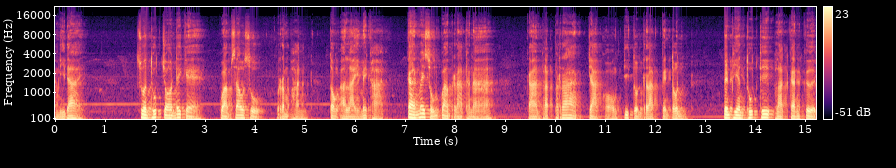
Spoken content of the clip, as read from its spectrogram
ำนี้ได้ ส่วนทุกจรได้แก่ ความเศร้าโศกรำพัน ต้องอะไรไม่ขาด การไม่สมความปรารถนา การพลัดพรากจากของที่ตนรักเป็นต้น เป็นเพียงทุกข์ที่ผลัดกันเกิด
